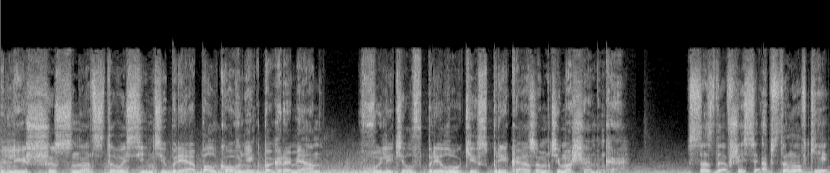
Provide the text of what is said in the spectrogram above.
Лишь 16 сентября полковник Баграмян вылетел в Прилуки с приказом Тимошенко. Создавшейся обстановке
